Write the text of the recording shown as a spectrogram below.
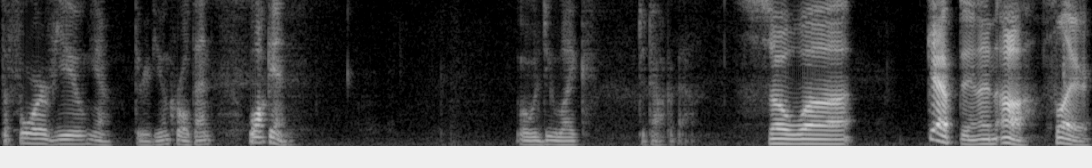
The four of you, you know, three of you and Krolten, walk in. What would you like to talk about? So, uh, Captain and ah, Slayer.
